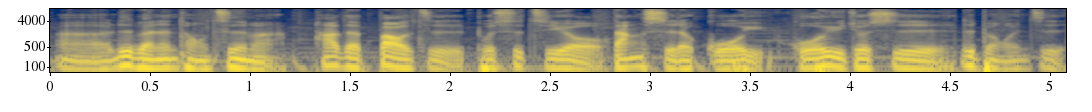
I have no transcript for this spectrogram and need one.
呃，日本人统治嘛，他的报纸不是只有当时的国语，国语就是日本文字，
